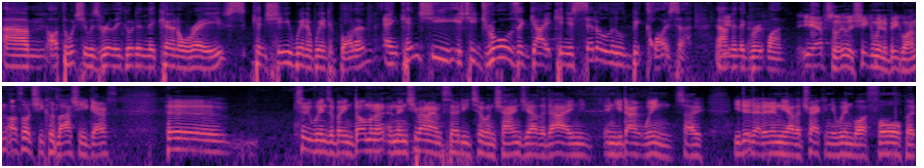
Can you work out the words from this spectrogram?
Um, I thought she was really good in the Colonel Reeves. Can she win a Winterbottom? And can she, if she draws a gate, can you set a little bit closer um, Yeah. in the Group One? Yeah, absolutely. She can win a big one. I thought she could last year, Gareth. Her two wins have been dominant, and then she ran home 32 and change the other day, and you, and you don't win. So you do that at any other track, and you win by four. But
